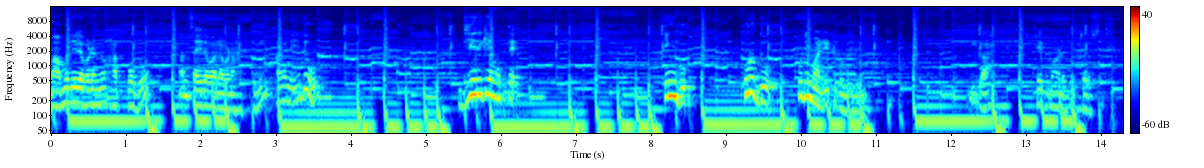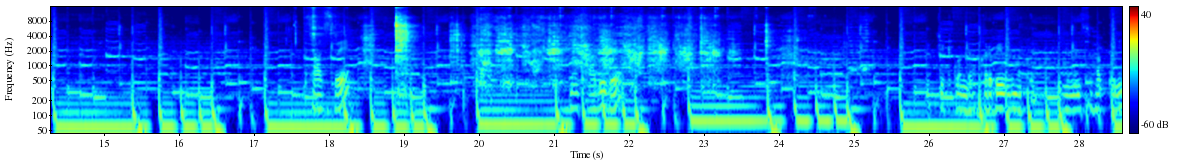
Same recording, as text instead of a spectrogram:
ಮಾಮೂಲಿ ಲವಣನೂ ಹಾಕ್ಬೋದು. ನಾನು ಸೈಂಧವ ಲವಣ ಹಾಕ್ತೀನಿ. ಆಮೇಲೆ ಇದು ಜೀರಿಗೆ ಮತ್ತು ಇಂಗು ಹುರಿದು ಪುಡಿ ಮಾಡಿ ಇಟ್ಕೊಂಡಿದ್ದೀನಿ ಈಗ ಹೇಗೆ ಮಾಡೋದು ತೋರಿಸ್ತೀನಿ. ಸಾಸಿವೆ. ಕಾದಿದೆ ಇಟ್ಕೊಂಡ ಕರಿಬೇವು ಮತ್ತು ಮೆಣಸು ಹಾಕ್ತೀನಿ.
